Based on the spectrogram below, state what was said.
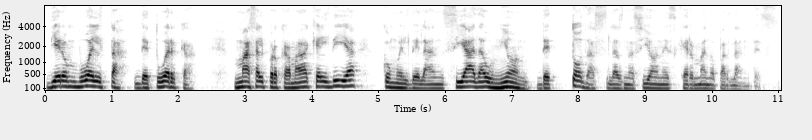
dieron vuelta de tuerca más al proclamar aquel día como el de la ansiada unión de todas las naciones germanoparlantes.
